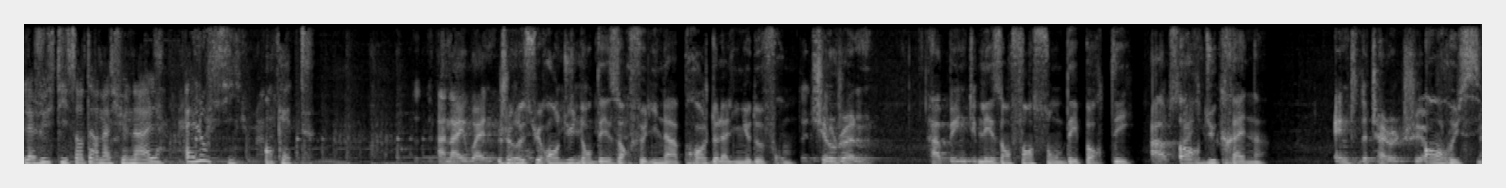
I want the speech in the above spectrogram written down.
La justice internationale, elle aussi, enquête. Je me suis rendu dans des orphelinats proches de la ligne de front. Les enfants sont déportés hors d'Ukraine, en Russie.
